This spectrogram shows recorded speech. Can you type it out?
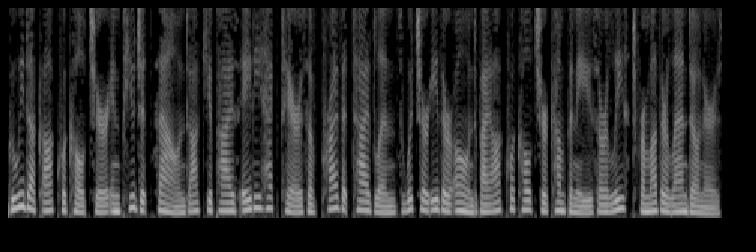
geoduck aquaculture in Puget Sound occupies 80 hectares of private tidelands which are either owned by aquaculture companies or leased from other landowners.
